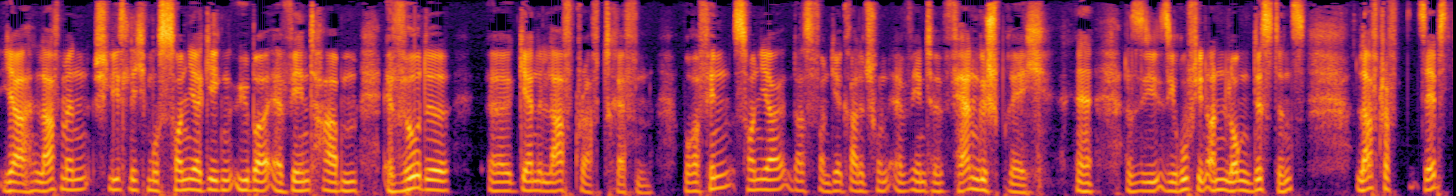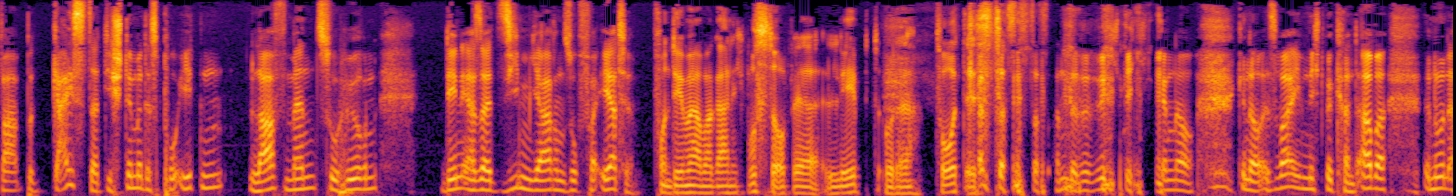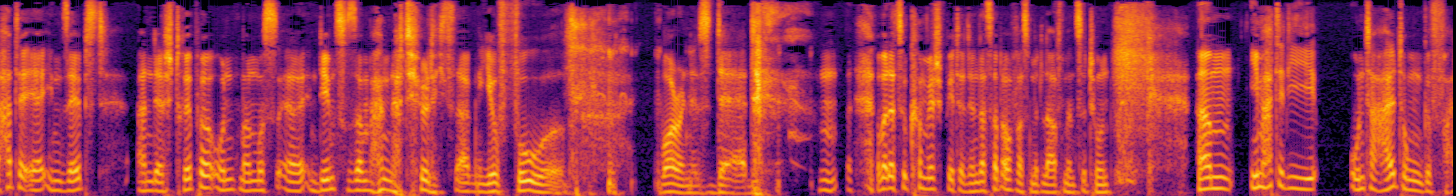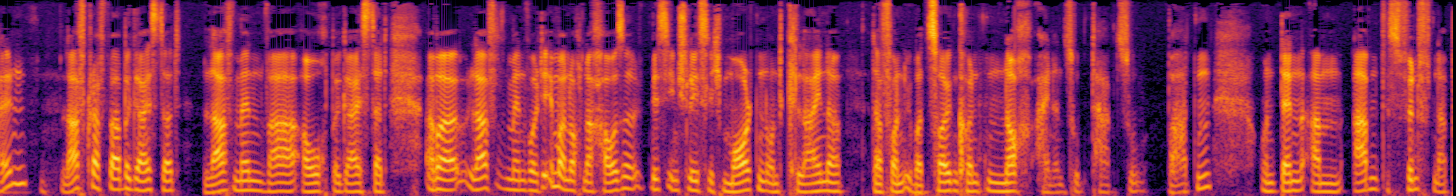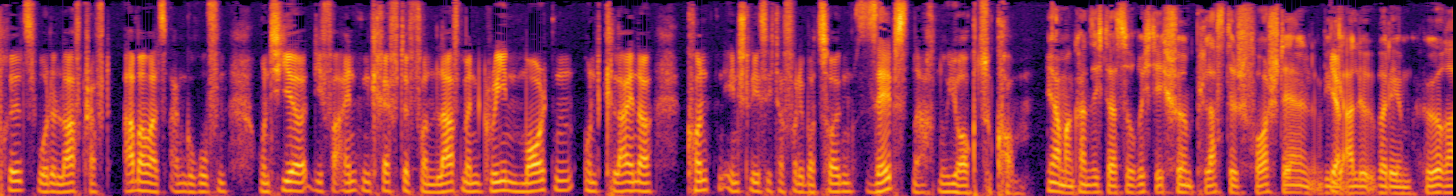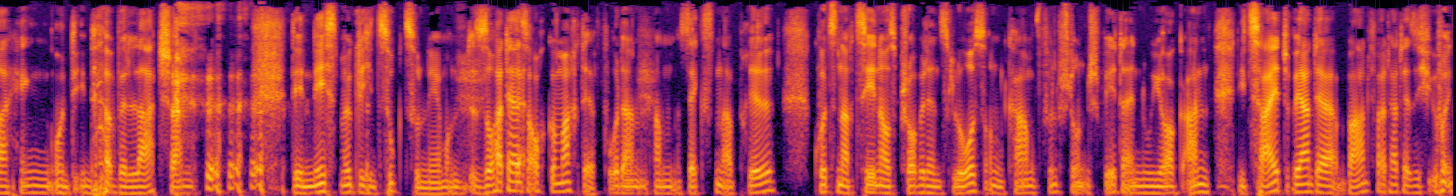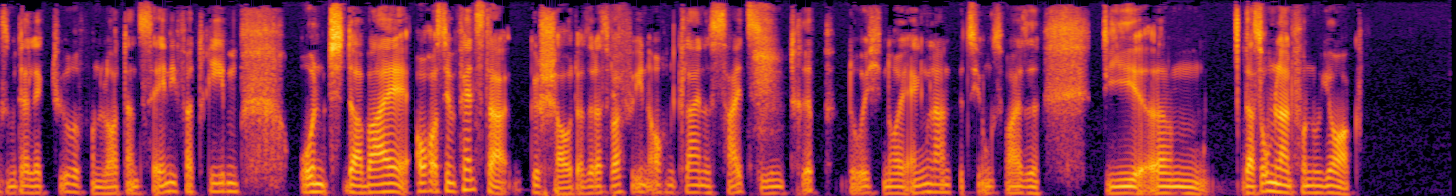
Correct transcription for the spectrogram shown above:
ja, Loveman schließlich muss Sonja gegenüber erwähnt haben, er würde äh, gerne Lovecraft treffen. Woraufhin Sonja das von dir gerade schon erwähnte Ferngespräch also sie, sie ruft ihn an, Long Distance. Lovecraft selbst war begeistert, die Stimme des Poeten Loveman zu hören, den er seit sieben Jahren so verehrte. Von dem er aber gar nicht wusste, ob er lebt oder tot ist. Das ist das andere, richtig, genau. Genau, es war ihm nicht bekannt. Aber nun hatte er ihn selbst an der Strippe und man muss äh, in dem Zusammenhang natürlich sagen, you fool, Warren is dead. Aber dazu kommen wir später, denn das hat auch was mit Loveman zu tun. Ähm, ihm hatte die Unterhaltung gefallen. Lovecraft war begeistert, Loveman war auch begeistert, aber Loveman wollte immer noch nach Hause, bis ihn schließlich Morton und Kleiner davon überzeugen konnten, noch einen Tag zu warten. Und denn am Abend des 5. Aprils wurde Lovecraft abermals angerufen und hier die vereinten Kräfte von Loveman, Green, Morton und Kleiner konnten ihn schließlich davon überzeugen, selbst nach New York zu kommen. Ja, man kann sich das so richtig schön plastisch vorstellen, wie ja. die alle über dem Hörer hängen und ihn da belatschern, den nächstmöglichen Zug zu nehmen. Und so hat er ja. es auch gemacht. Er fuhr dann am 6. April kurz nach 10 aus Providence los und kam fünf Stunden später in New York an. Die Zeit während der Bahnfahrt hat er sich übrigens mit der Lektüre von Lord Dunsany vertrieben und dabei auch aus dem Fenster geschaut. Also das war für ihn auch ein kleines Sightseeing-Trip durch Neuengland beziehungsweise die, ähm, das Umland von New York.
